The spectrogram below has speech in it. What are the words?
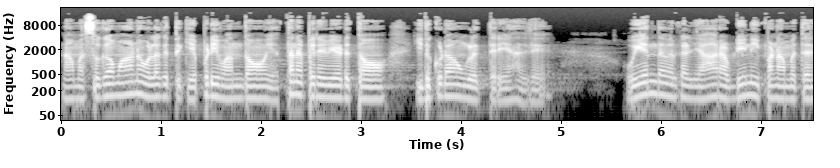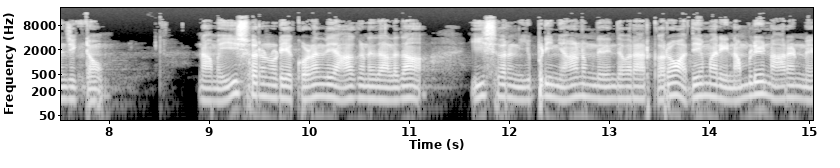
நாம் சுகமான உலகத்துக்கு எப்படி வந்தோம் எத்தனை பிறவி எடுத்தோம் இது கூட அவங்களுக்கு தெரியாது. உயர்ந்தவர்கள் யார் அப்படின்னு இப்போ நாம் தெரிஞ்சுக்கிட்டோம். நாம் ஈஸ்வரனுடைய குழந்தை ஆகுனதால தான் ஈஸ்வரன் எப்படி ஞானம் நிறைந்தவராக இருக்காரோ அதே மாதிரி நம்மளையும் நாராயண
